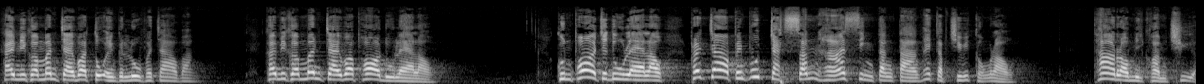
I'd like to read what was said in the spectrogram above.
ใครมีความมั่นใจว่าตัวเองเป็นลูกพระเจ้าบ้าง ใครมีความมั่นใจว่าพ่อดูแลเรา คุณพ่อจะดูแลเรา พระเจ้าเป็นผู้จัดสรรหาสิ่งต่างๆ ให้กับชีวิตของเรา ถ้าเรามีความเชื่อ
